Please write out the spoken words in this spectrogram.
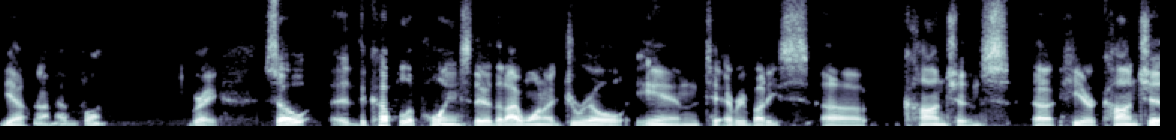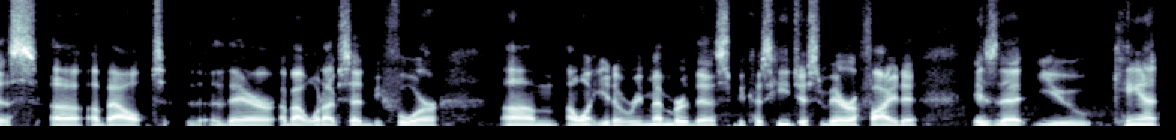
Yeah, and I'm having fun. Great. So uh, the couple of points there that I want to drill in to everybody's uh, conscience uh, here, conscious uh, about their about what I've said before. Um, I want you to remember this because he just verified it. Is that you can't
